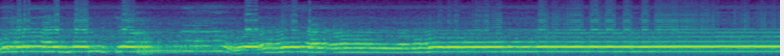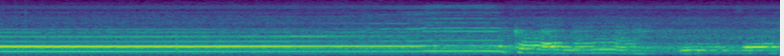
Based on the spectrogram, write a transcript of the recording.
nghe dân chung Ghiền Mì Gõ Để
